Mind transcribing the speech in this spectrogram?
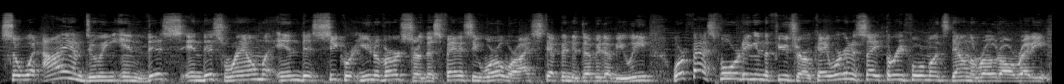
So what I am doing in this in this realm, in this secret universe or this fantasy world where I step into WWE, we're fast forwarding in the future, okay? We're going to say three, four months down the road already,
